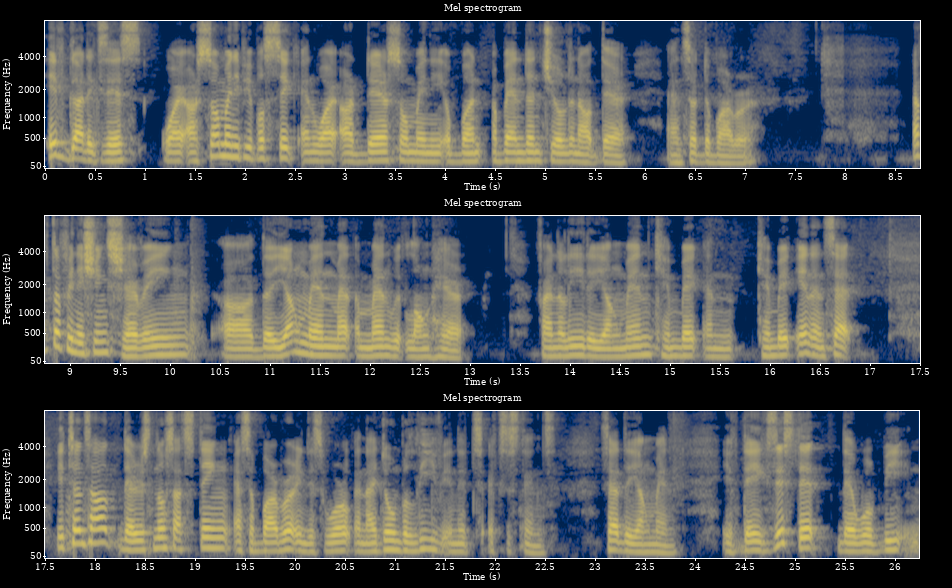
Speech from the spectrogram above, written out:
If God exists, why are so many people sick and why are there so many ab- abandoned children out there? answered the barber. After finishing shaving, uh, the young man met a man with long hair. Finally, the young man came back and came back in and said, "It turns out there is no such thing as a barber in this world, and I don't believe in its existence," said the young man. "If they existed, there will be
